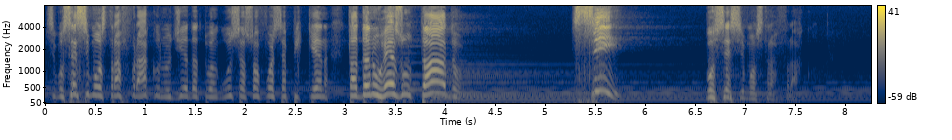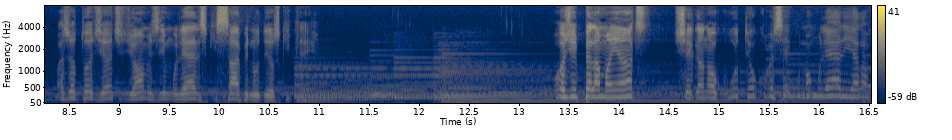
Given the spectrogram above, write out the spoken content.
Se você se mostrar fraco no dia da tua angústia, a sua força é pequena, está dando resultado. Se você se mostrar fraco. Mas eu estou diante de homens e mulheres que sabem no Deus que crê. Hoje pela manhã, antes, chegando ao culto, eu conversei com uma mulher e ela,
